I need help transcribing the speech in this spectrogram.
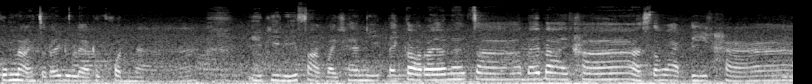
กุ้งนางจะได้ดูแลทุกคนนะ EP นี้ฝากไว้แค่นี้ไปก่อนแล้วนะจ๊ะ บ๊ายบายค่ะ สวัสดีค่ะ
